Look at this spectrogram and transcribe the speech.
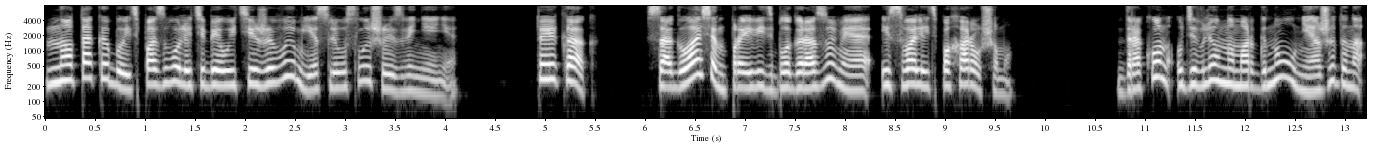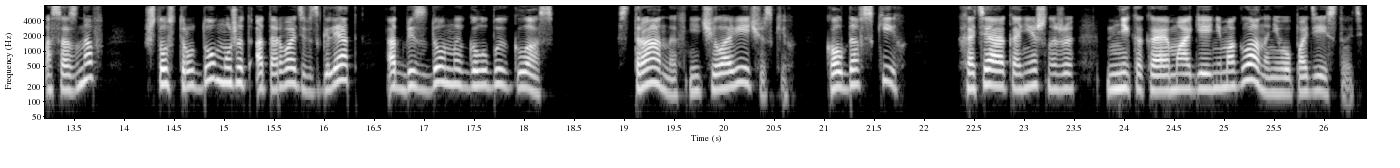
Но так и быть, позволю тебе уйти живым, если услышу извинения. Ты как, согласен проявить благоразумие и свалить по-хорошему?» Дракон удивленно моргнул, неожиданно осознав, что с трудом может оторвать взгляд от бездонных голубых глаз. Странных, нечеловеческих, колдовских, Хотя, конечно же, никакая магия не могла на него подействовать.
